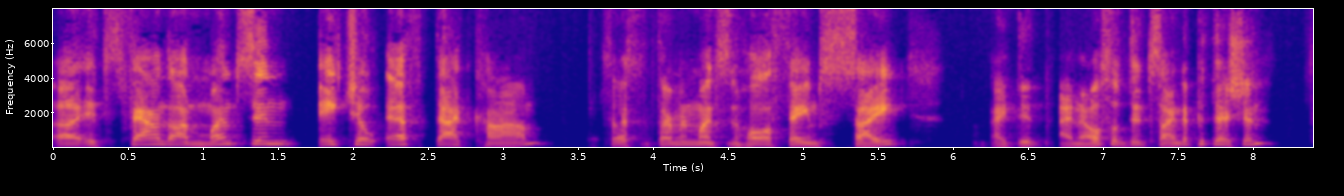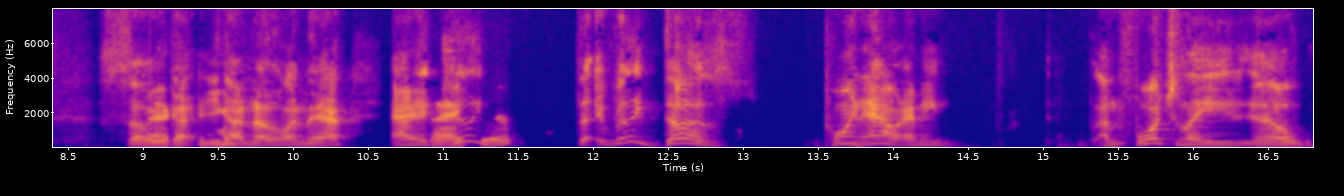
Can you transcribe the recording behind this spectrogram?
Uh, it's found on munsonhof.com. So that's the Thurman Munson Hall of Fame site. I did, and I also did sign the petition. So you got you got another one there, and it Thank really you. it really does point out. I mean, unfortunately, you know,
